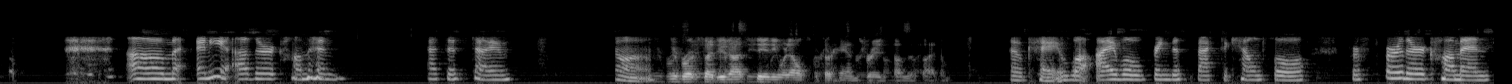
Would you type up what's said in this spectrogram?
um, any other comments at this time? Aw. Brooks, I do not see anyone else with their hands raised on this item. Okay, well, I will bring this back to council for further comments.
